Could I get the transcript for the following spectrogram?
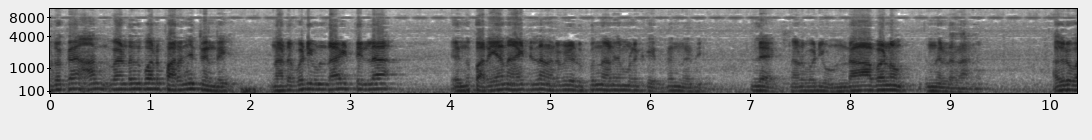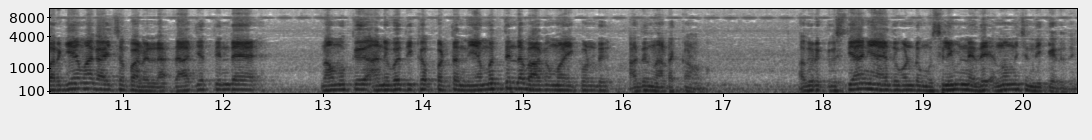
അതൊക്കെ ആ വേണ്ടതുപോലെ പറഞ്ഞിട്ടുണ്ട്. നടപടി ഉണ്ടായിട്ടില്ല എന്ന് പറയാനായിട്ടില്ല നടപടി എടുക്കുന്നതാണ് നമ്മൾ കരുതുന്നത്. അല്ലേ നടപടി ഉണ്ടാവണം എന്നുള്ളതാണ്. അതൊരു വർഗീയമായ കാഴ്ചപ്പാടല്ല. രാജ്യത്തിന്റെ നമുക്ക് അനുവദിക്കപ്പെട്ട നിയമത്തിന്റെ ഭാഗമായിക്കൊണ്ട് അത് നടക്കണം. അതൊരു ക്രിസ്ത്യാനി ആയതുകൊണ്ട് മുസ്ലിമിനെതിരെ എന്നൊന്നും ചിന്തിക്കരുത്.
